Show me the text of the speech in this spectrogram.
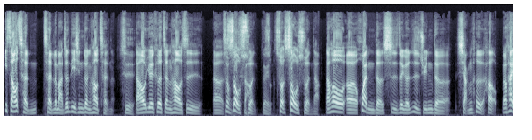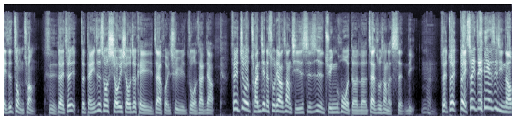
一艘沉沉了嘛，就列辛顿号沉了，是，然后约克镇号是。呃，受损，对，受受损啊。然后呃，换的是这个日军的祥鹤号，然后它也是重创，是对，所以等等于是说修一修就可以再回去作战这样。所以就船舰的数量上，其实是日军获得了战术上的胜利。嗯，所以对对，所以这件事情呢，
